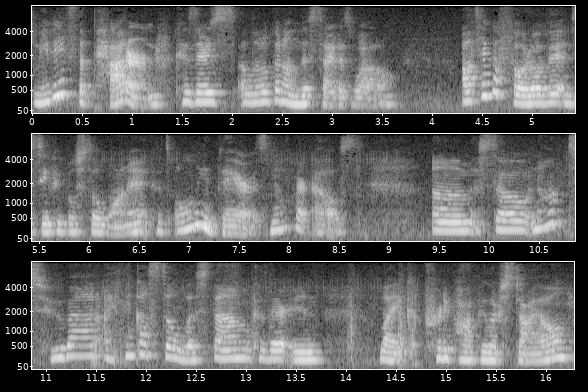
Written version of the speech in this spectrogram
maybe it's the pattern because there's a little bit on this side as well. I'll take a photo of it and see if people still want it because it's only there, it's nowhere else. Um, so not too bad. I think I'll still list them because they're in like pretty popular style.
